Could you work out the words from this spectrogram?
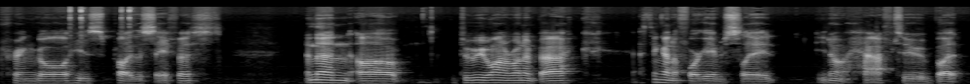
Pringle. He's probably the safest. And then uh, do we want to run it back? I think on a four game slate, you don't have to, but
